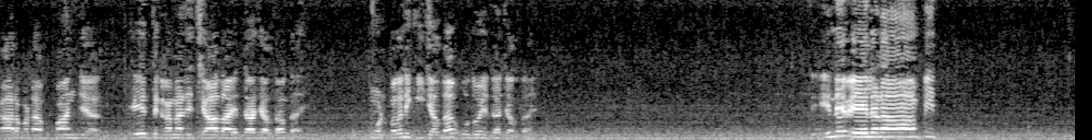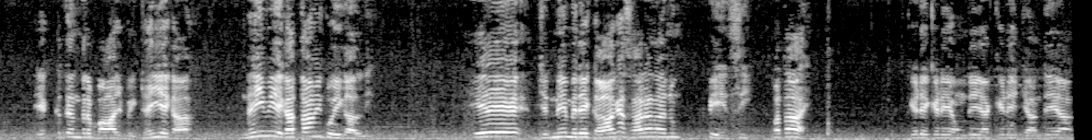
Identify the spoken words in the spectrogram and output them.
4 ਬੜਾ 5 ਇਹ ਦੁਕਾਨਾਂ 'ਚ ਚਾਹ ਦਾ ਇਦਾਂ ਚੱਲਦਾ ਹੁੰਦਾ ਹੈ ਹੁਣ ਪਤਾ ਨਹੀਂ ਕੀ ਚੱਲਦਾ, ਉਦੋਂ ਇਦਾਂ ਚੱਲਦਾ ਹੈ ਤੇ ਇਹਨੇ ਵੇਖ ਲੈਣਾ ਵੀ ਇੱਕ ਤੇ ਅੰਦਰ ਬਾਜ ਬੈਠਾ ਹੀ ਹੈਗਾ, ਨਹੀਂ ਵੀ ਹੈਗਾ ਤਾਂ ਵੀ ਕੋਈ ਗੱਲ ਨਹੀਂ। ਇਹ ਜਿੰਨੇ ਮੇਰੇ ਗਾਹਕ ਆ, ਸਾਰਿਆਂ ਦਾ ਇਹਨੂੰ ਭੇਜ ਸੀ। ਪਤਾ ਹੈ ਕਿਹੜੇ ਕਿਹੜੇ ਆਉਂਦੇ ਆ, ਕਿਹੜੇ ਜਾਂਦੇ ਆ।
